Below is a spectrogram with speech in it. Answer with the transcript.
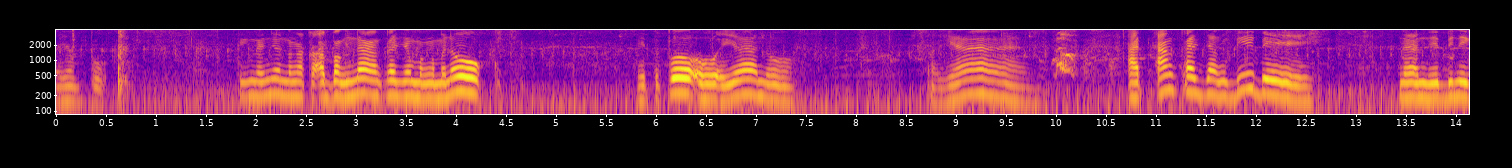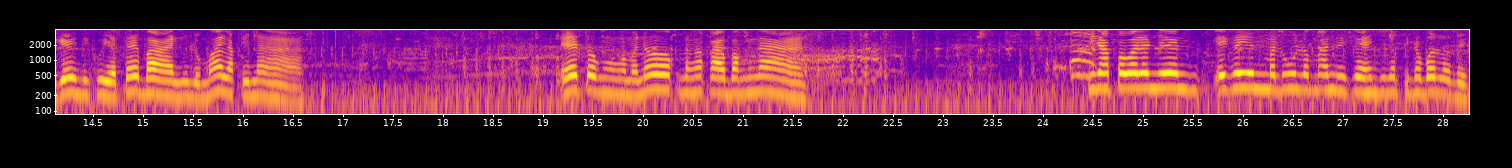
Ayan po. Tingnan nyo, nakakaabang na ang kanyang mga manok. Ito po, oh, ayan, oh. Ayan. At ang kanyang bibe na ni- binigay ni Kuya Teban, lumalaki na. Etong mga manok, nakakabang na. Pinapawalan niya yan. Eh ngayon malulaman eh, kaya hindi na pinawalan eh.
